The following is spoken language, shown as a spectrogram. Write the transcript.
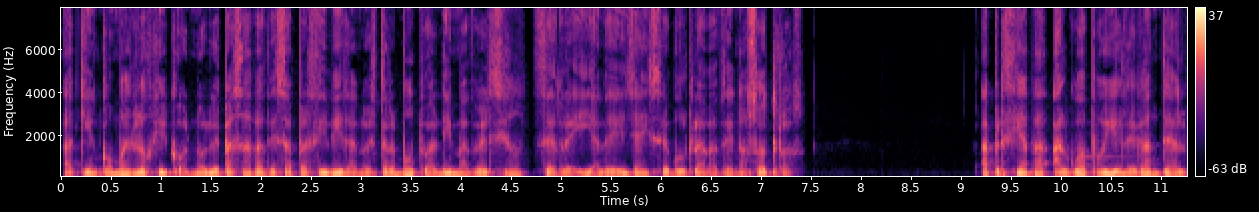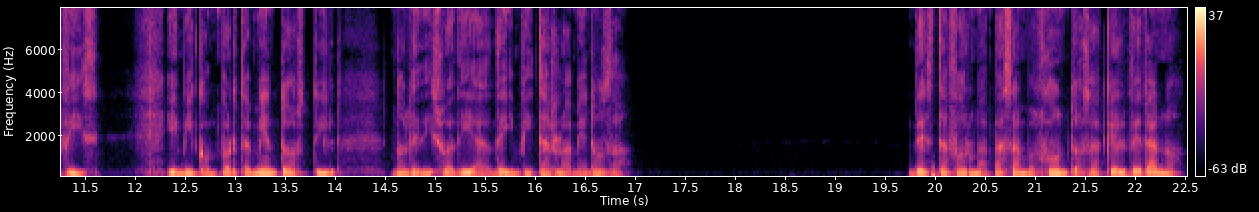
a quien como es lógico no le pasaba desapercibida nuestra mutua animadversión, se reía de ella y se burlaba de nosotros. Apreciaba al guapo y elegante Alvis, y mi comportamiento hostil no le disuadía de invitarlo a menudo. De esta forma pasamos juntos aquel verano.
